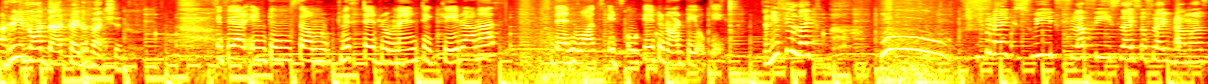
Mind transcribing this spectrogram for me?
Array, not that kind of action. If you are into some twisted romantic K-dramas, then watch It's Okay to Not Be Okay. And if you like, woo, if you like sweet, fluffy, slice of life dramas,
